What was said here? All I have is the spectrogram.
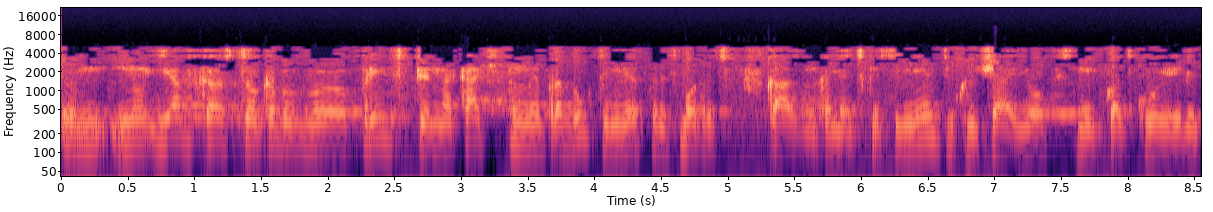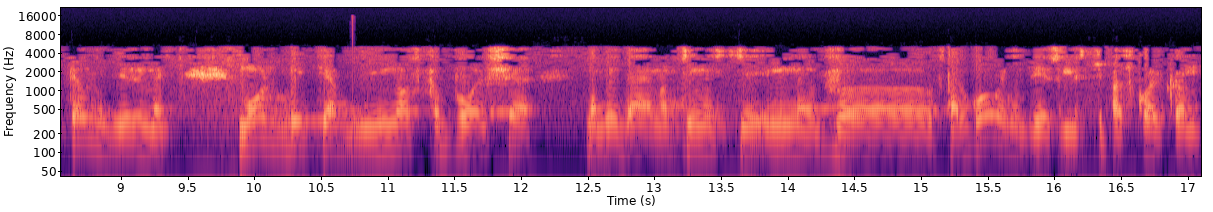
Эм, ну, я бы сказал, что как бы, в принципе на качественные продукты инвесторы смотрят в каждом коммерческом сегменте, включая и офисную, и складскую, и ритейл недвижимость. Может быть, я немножко больше наблюдаем активности именно в, торговой недвижимости, поскольку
